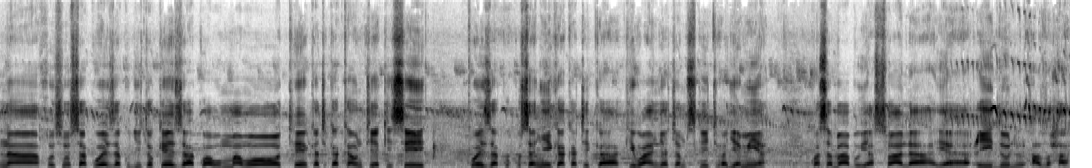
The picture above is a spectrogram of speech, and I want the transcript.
na hususa kuweza kujitokeza kwa umma wote katika kaunti ya Kisii kuweza kukusanyika katika kiwanja cha msikiti wa Jamia kwa sababu ya swala ya Eidul Adha.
